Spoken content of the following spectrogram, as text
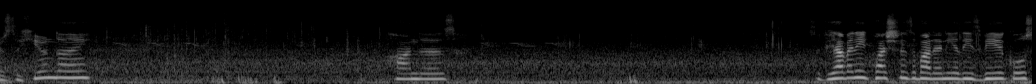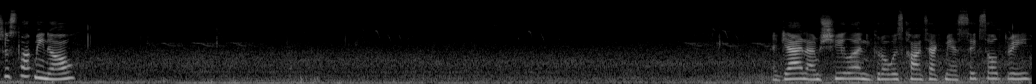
Here's the Hyundai, Hondas. So if you have any questions about any of these vehicles, just let me know. Again, I'm Sheila and you can always contact me at 603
